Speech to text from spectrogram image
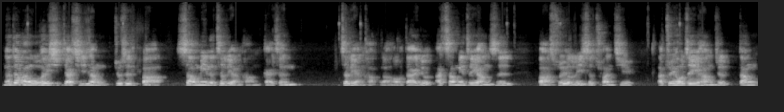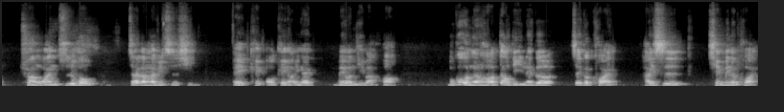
那当然我会加，其实上就是把上面的这两行改成。这两行，然后大概就啊，上面这一行是把所有 list 串接，那，最后这一行就当串完之后，再让它去执行，哎，可以 OK 哈，应该没问题吧？哈，不过呢，哈，到底那个这个快还是前面的快？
